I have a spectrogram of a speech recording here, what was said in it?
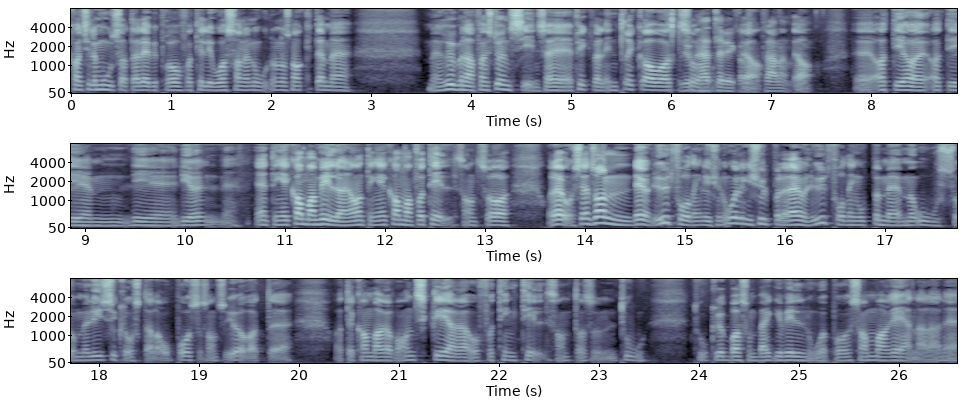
Kanskje det motsatte av det vi prøver å få til i Åsane nå. Nå snakket jeg med, med Ruben her for en stund siden, så jeg fikk vel inntrykk av at Ruben Hetlevik, ja, treneren. Ja, eh, at de har at de, de, de, En ting er hva man vil, og en annen ting er hva man får til. Så, og Det er jo en sånn, det er jo en utfordring, det er jo ikke noe å legge skjul på det. Det er jo en utfordring oppe med, med Os og med Lysekloster der oppe også, sånn, som gjør at, eh, at, det kan være vanskeligere å få ting til. Sant? Altså to to klubber som begge vil noe på samme arena. Der. Det,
